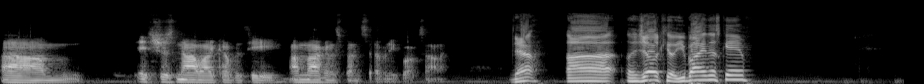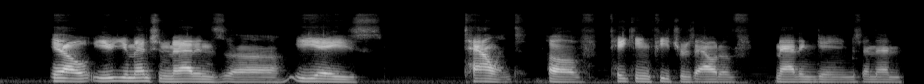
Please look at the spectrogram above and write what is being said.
Um, it's just not my cup of tea. I'm not going to spend seventy bucks on it. Yeah. Uh, Angelico, you buying this game? You know, you you mentioned Madden's uh, EA's talent of taking features out of Madden games and then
